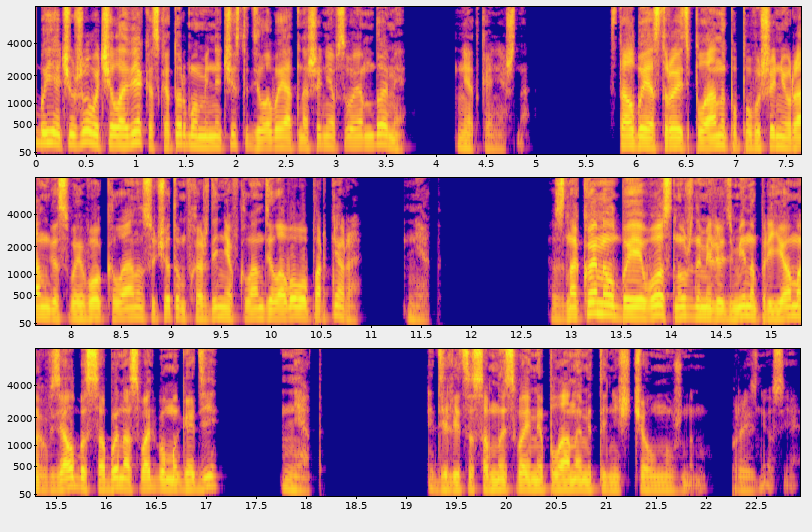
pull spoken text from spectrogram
бы я чужого человека, с которым у меня чисто деловые отношения в своем доме? Нет, конечно. Стал бы я строить планы по повышению ранга своего клана с учетом вхождения в клан делового партнера? Нет. Знакомил бы его с нужными людьми на приемах, взял бы с собой на свадьбу Магади? Нет. «Делиться со мной своими планами ты не счел нужным», — произнес я.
